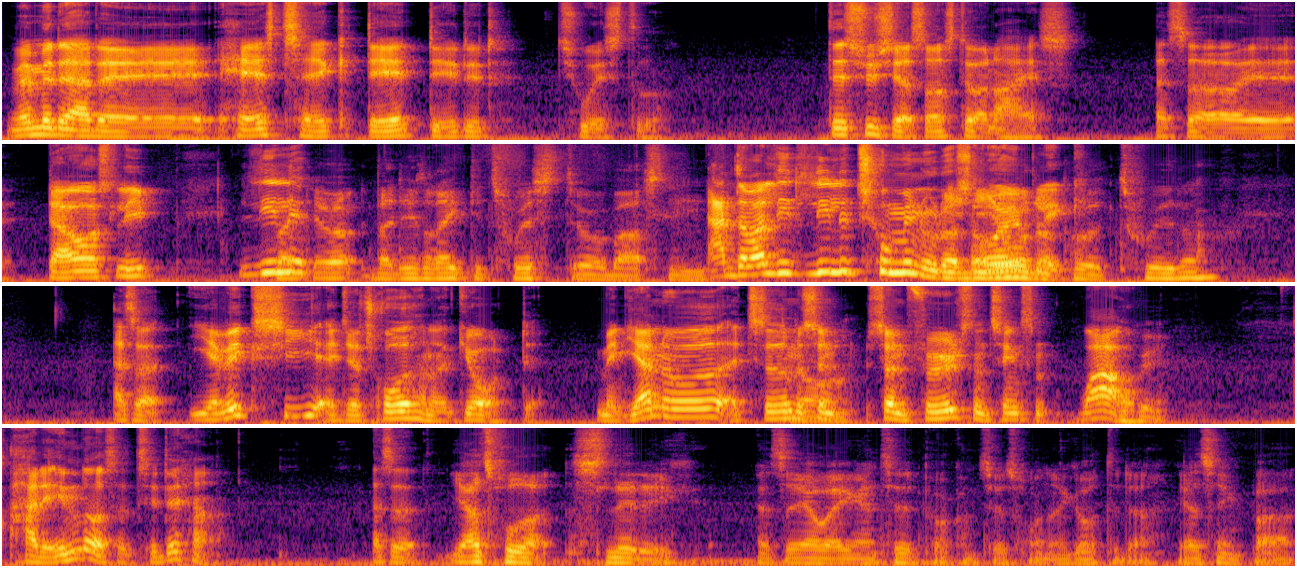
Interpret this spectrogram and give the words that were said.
Hvad med der, der hashtag dad did it twistet? Det synes jeg så også, det var nice. Altså, øh, der er også lige... Lille... Var, det var, var det et rigtigt twist? Det var bare sådan... Ja, der var lige et lille to minutters idioter øjeblik. på Twitter. Altså, jeg vil ikke sige, at jeg troede, han havde gjort det. Men jeg nåede at sidde med Nå. sådan, sådan en følelse og tænke sådan, wow, okay. Har det ændret sig til det her? Altså, Jeg troede slet ikke. Altså, jeg var ikke engang tæt på at komme til at tro, at han havde gjort det der. Jeg tænkte bare,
